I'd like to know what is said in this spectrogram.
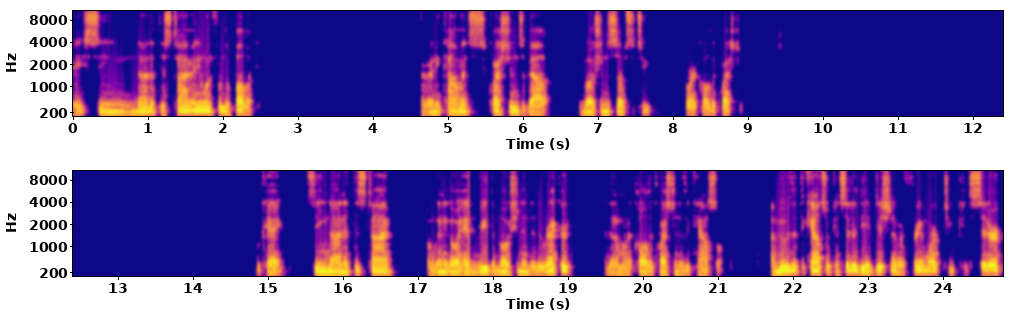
Okay, seeing none at this time. Anyone from the public? Have any comments, questions about the motion to substitute? before I call the question? Okay, seeing none at this time, I'm going to go ahead and read the motion into the record, and then I'm going to call the question of the council. I move that the council consider the addition of a framework to consider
